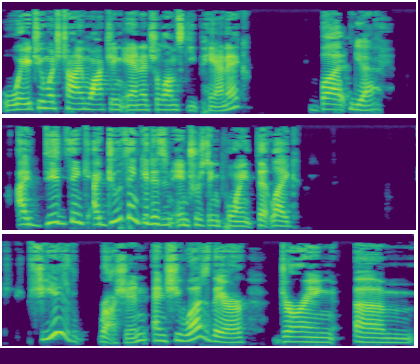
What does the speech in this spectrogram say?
way too much time watching Anna Chlumsky panic, but yeah. I did think I do think it is an interesting point that like she is Russian and she was there during um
